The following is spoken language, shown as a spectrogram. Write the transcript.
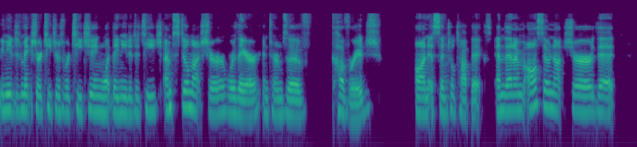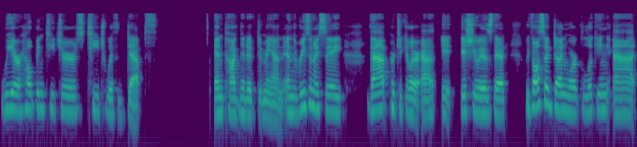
we needed to make sure teachers were teaching what they needed to teach i'm still not sure we're there in terms of coverage on essential topics. And then I'm also not sure that we are helping teachers teach with depth and cognitive demand. And the reason I say that particular issue is that we've also done work looking at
